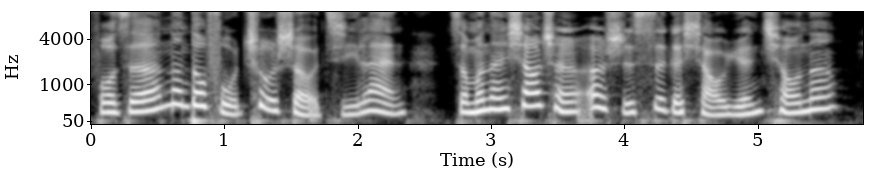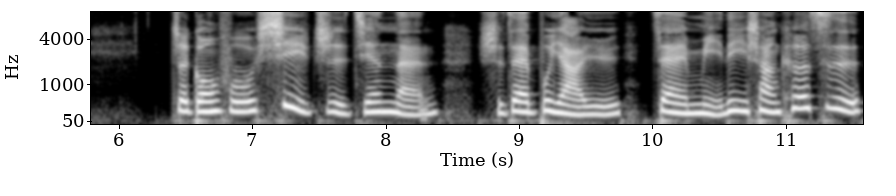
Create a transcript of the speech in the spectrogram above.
否则，嫩豆腐触手即烂，怎么能削成二十四个小圆球呢？这功夫细致艰难，实在不亚于在米粒上刻字，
